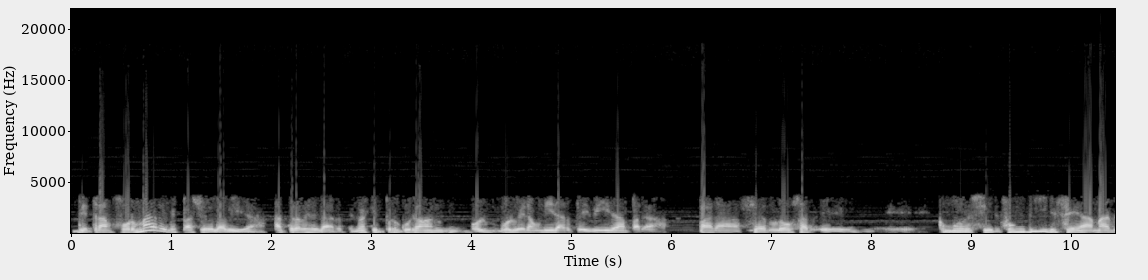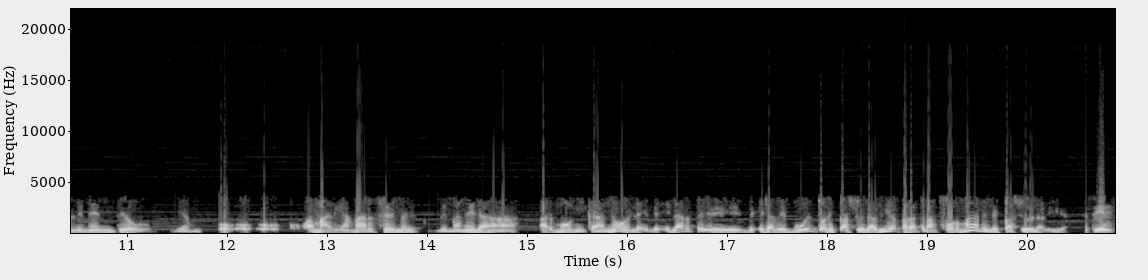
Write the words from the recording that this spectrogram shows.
de transformar el espacio de la vida a través del arte. No es que procuraban volver a unir arte y vida para, para hacerlos, eh, eh, como decir, fundirse amablemente o, digamos, o, amalgamarse de manera armónica, no, el, arte era devuelto al espacio de la vida para transformar el espacio de la vida. Martín,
